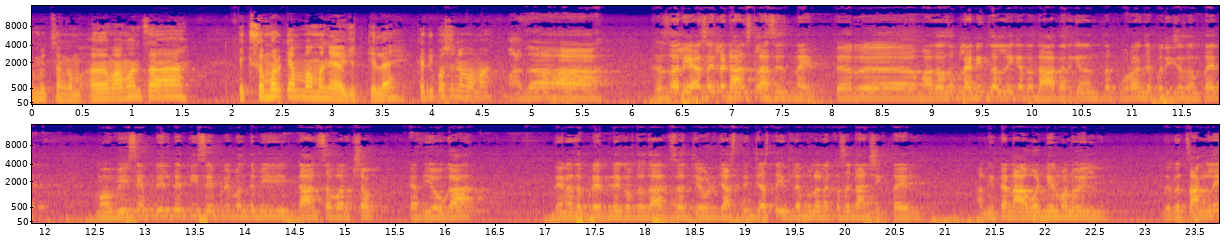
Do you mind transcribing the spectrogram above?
तुम्हीच सांगा. मामांचा एक समर कॅम्प मामाने आयोजित केला आहे कधीपासून आहे मामा? माझा कसं झालं या साईडला डान्स क्लासेस नाहीत. तर माझं असं प्लॅनिंग चाललंय की आता दहा तारखेनंतर पोरांच्या परीक्षा संपतायत. मग वीस एप्रिल ते तीस एप्रिलपर्यंत मी डान्सचा वर्कशॉप त्यात योगा देण्याचा प्रयत्न करतो. दहा दिवसात जेवढं जास्तीत जास्त इथल्या मुलांना कसं डान्स शिकता येईल आणि त्यांना आवड निर्माण होईल. जर का चांगले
